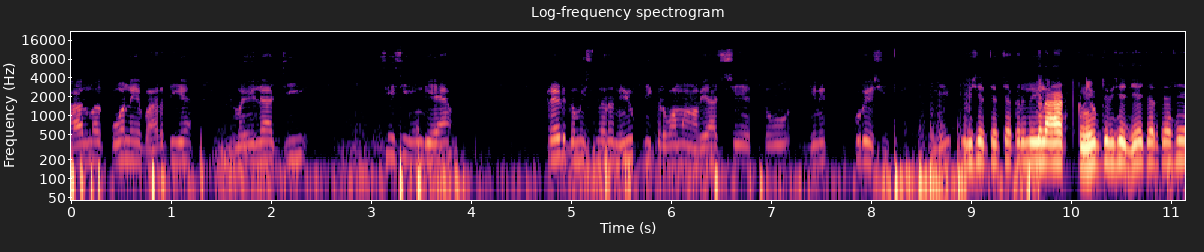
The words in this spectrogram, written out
હાલમાં કોને ભારતીય મહિલા G C C India trade commissioner નિયુક્તિ કરવામાં આવ્યા છે? તો જીનિત કુરેશી. નિયુક્તિ વિશે ચર્ચા કરી લઈએ અને આ નિયુક્તિ વિશે જે ચર્ચા છે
